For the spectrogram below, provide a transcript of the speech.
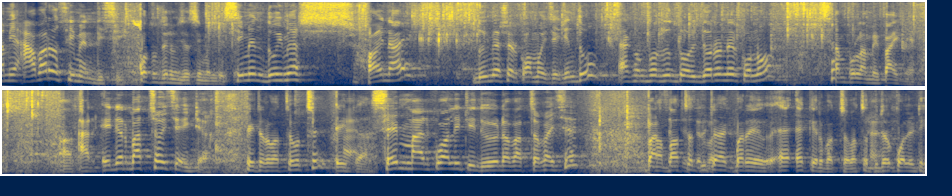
আমি আবারও সিমেন্ট দিছি। কতদিন হয়েছে সিমেন্ট দিচ্ছে? সিমেন্ট দুই মাস হয় নাই দুই মাসের কম হয়েছে কিন্তু এখন পর্যন্ত ওই ধরনের কোনো স্যাম্পল আমি পাই না আর এটার বাচ্চা হয়েছে এইটা? এটার বাচ্চা হচ্ছে এইটা। সেম মার কোয়ালিটি দুইটা বাচ্চা পাইছে। বাচ্চা দুইটা একবারে একের বাচ্চা বাচ্চা দুইটার কোয়ালিটি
